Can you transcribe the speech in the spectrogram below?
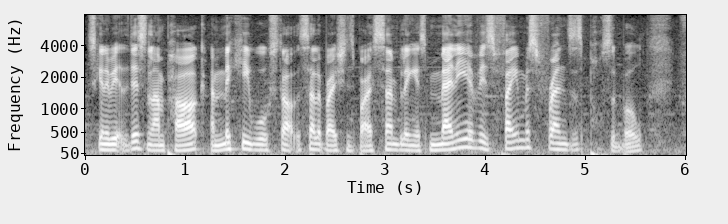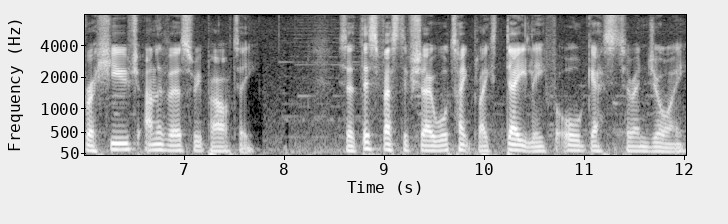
It's going to be at the Disneyland Park, and Mickey will start the celebrations by assembling as many of his famous friends as possible for a huge anniversary party. He said this festive show will take place daily for all guests to enjoy.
